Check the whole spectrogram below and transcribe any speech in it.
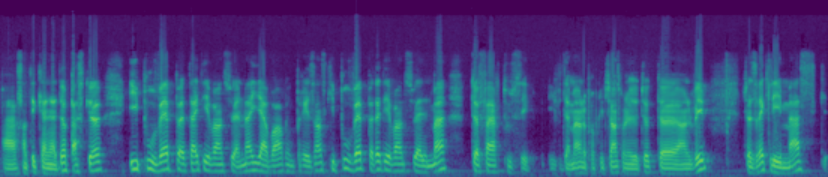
par Santé Canada parce que il pouvait peut-être éventuellement y avoir une présence qui pouvait peut-être éventuellement te faire tousser. Évidemment, on n'a pas pris de chance, on a tout euh, enlevé. Je te dirais que les masques,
